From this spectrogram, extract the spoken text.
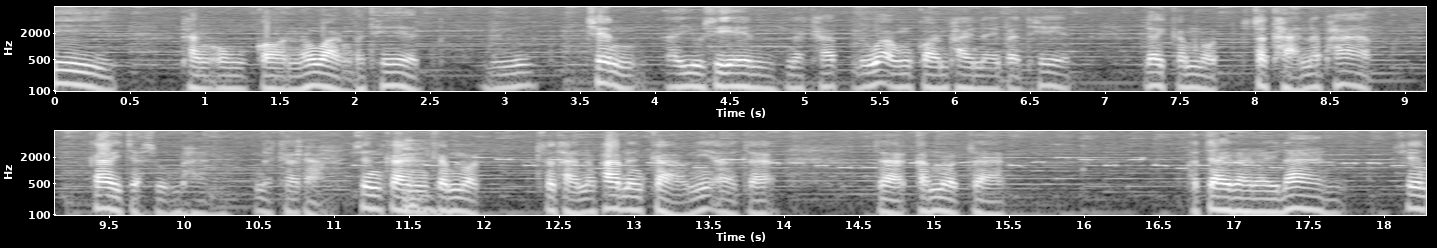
ที่ทางองค์กรระหว่างประเทศ หรือเช่น IUCN นะครับหรือว่าองค์กรภายในประเทศ ได้กำหนดสถานภาพใกล้จะสูญพันธุ์นะครับครับซึ่งการกำหนดสถานภาพดังกล่าวนี้อาจจะจะกำหนดจากปัจจัยหลายๆด้าน เช่น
